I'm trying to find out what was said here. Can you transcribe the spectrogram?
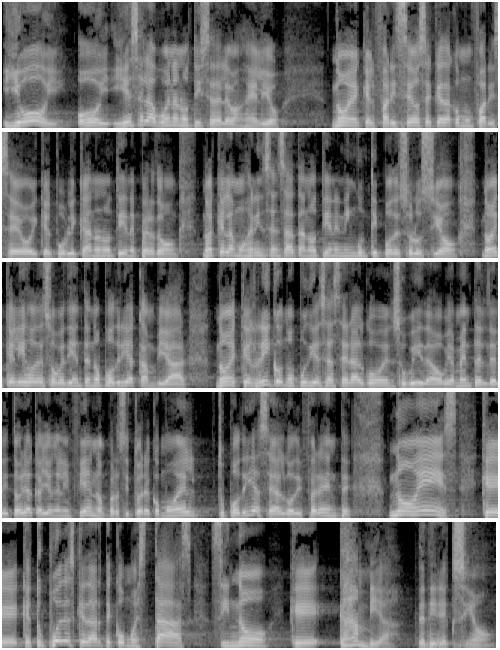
Y hoy, hoy, y esa es la buena noticia del Evangelio, no es que el fariseo se queda como un fariseo y que el publicano no tiene perdón, no es que la mujer insensata no tiene ningún tipo de solución, no es que el hijo desobediente no podría cambiar, no es que el rico no pudiese hacer algo en su vida, obviamente el delitorio cayó en el infierno, pero si tú eres como él, tú podías hacer algo diferente. No es que, que tú puedes quedarte como estás, sino que cambia de dirección.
